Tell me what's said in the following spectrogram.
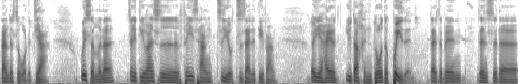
当的是我的家。为什么呢？这个地方是非常自由自在的地方，而且还有遇到很多的贵人，在这边认识的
